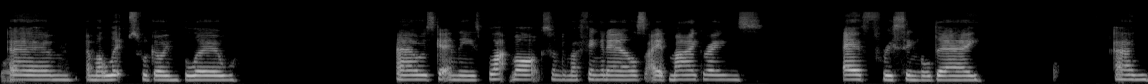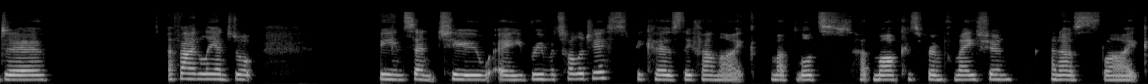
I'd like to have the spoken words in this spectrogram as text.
Wow. Um, and my lips were going blue. I was getting these black marks under my fingernails. I had migraines every single day. And uh, I finally ended up being sent to a rheumatologist because they found like my bloods had markers for inflammation. And I was like,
